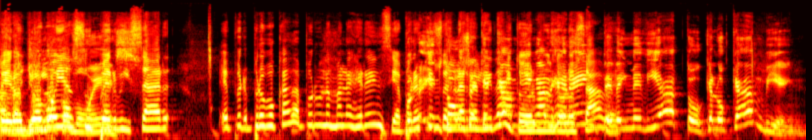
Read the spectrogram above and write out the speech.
pero yo voy a es. Eh, provocada por una mala gerencia, pero es que eso es la que realidad y todo el al mundo lo sabe. de inmediato, que lo cambien.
